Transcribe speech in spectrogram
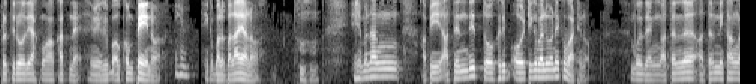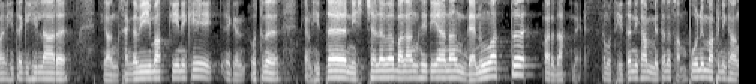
ප්‍රතිරෝධයක් මොකක්වත් නැහැ. මේක ඔක්කොම පේනවා. එහෙම. ඒක බල බලා යනවා. එහෙමනම් අපි අතෙන්දිත් ඔය ටික බලවන එක වටිනවා. මොකද දැන් අතන අතන නිකන් හිත ගිහිලා අර නිකන් සැඟවීමක් කියන එකේ ඒ කියන්නේ ඔතන නිකන් හිත නිශ්චලව බලන් හිටියා නම් දැනුවත්ව වරදක් නැහැ. නමුත් හිත නිකන් මෙතන සම්පූර්ණයෙන්ම අපි නිකන්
